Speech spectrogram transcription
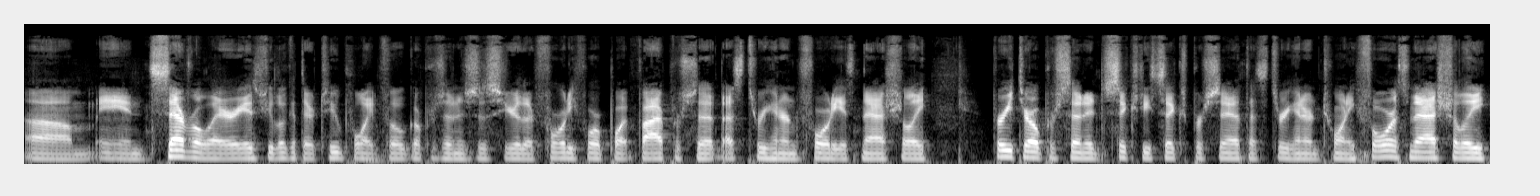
um, in several areas. If you look at their two point field goal percentage this year, they're forty four point five percent. That's three hundred fortieth nationally. Free throw percentage sixty six percent. That's three hundred twenty fourth nationally.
